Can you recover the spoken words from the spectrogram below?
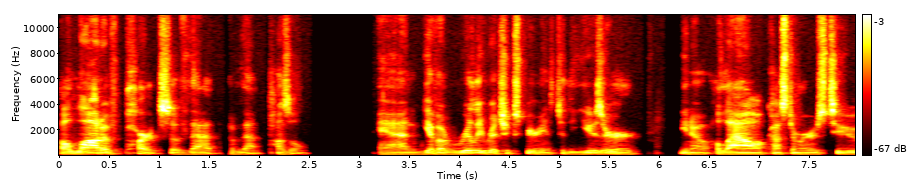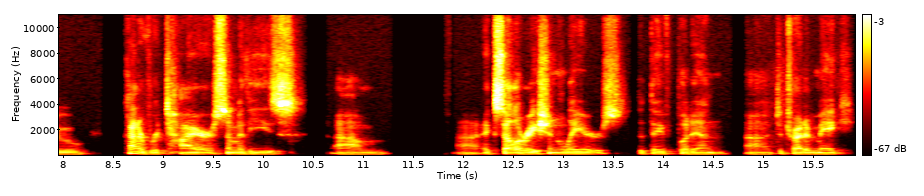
a lot of parts of that, of that puzzle and give a really rich experience to the user, you know, allow customers to kind of retire some of these um, uh, acceleration layers that they've put in uh, to try to make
